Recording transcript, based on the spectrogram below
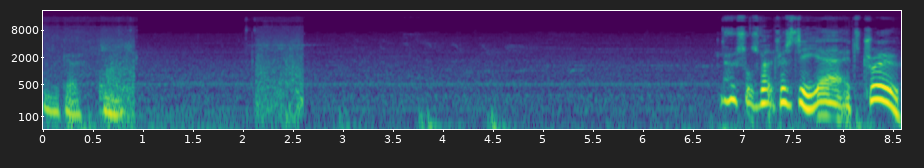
There we go. Right. No source of electricity, yeah, it's true.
